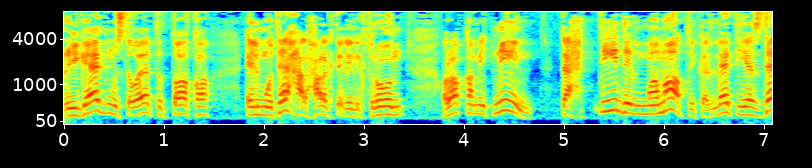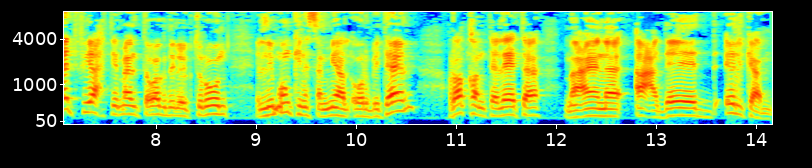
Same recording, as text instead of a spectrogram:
إيجاد مستويات الطاقة المتاحة لحركة الإلكترون. رقم اثنين تحديد المناطق التي يزداد فيها احتمال تواجد الإلكترون اللي ممكن نسميها الأوربيتال. رقم ثلاثة معانا أعداد الكم.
